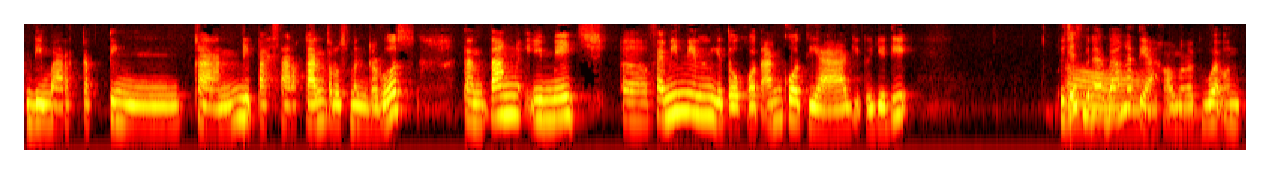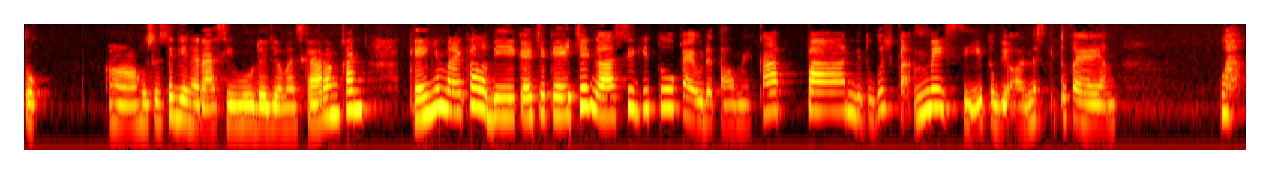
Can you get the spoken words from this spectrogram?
dimarketingkan, dipasarkan terus-menerus tentang image uh, feminin gitu, quote unquote ya gitu. Jadi which is oh. benar banget ya kalau menurut gue untuk uh, khususnya generasi muda zaman sekarang kan kayaknya mereka lebih kece-kece gak sih gitu, kayak udah tahu make upan gitu. Gue suka amazed sih to be honest gitu kayak yang wah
